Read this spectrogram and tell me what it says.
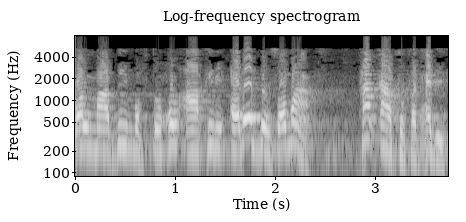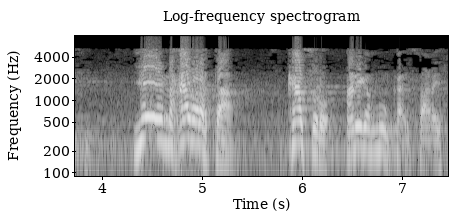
walmaadi maftuuxulaakiri abadan soo maha ha qaato fatxadiisii ye maxaad rabtaa kasro aniga nuunka isaarays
